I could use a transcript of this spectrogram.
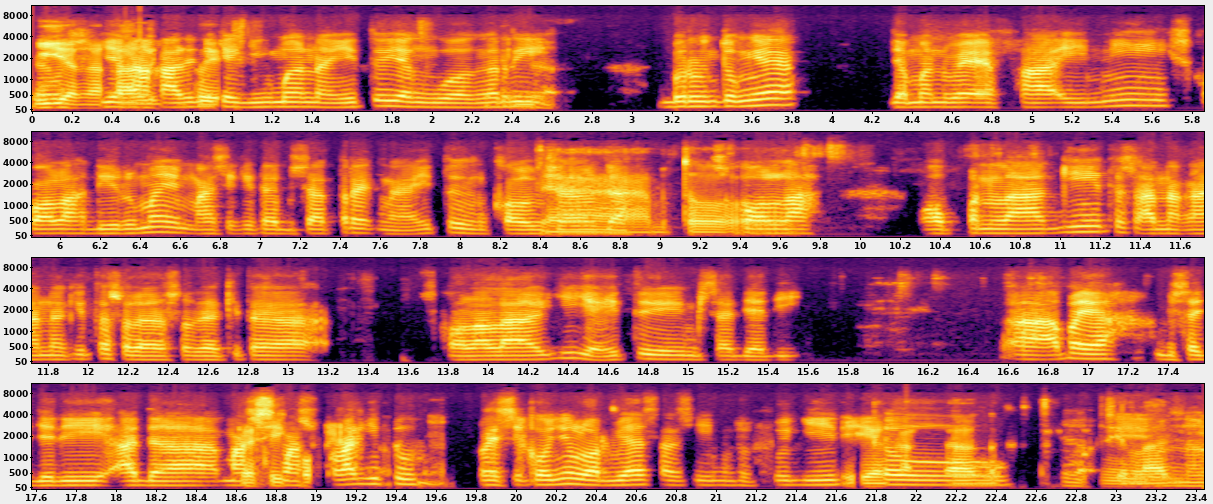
Iya, yang, yang ngakalin. ngakalin kayak gimana itu yang gua ngeri Iya. beruntungnya zaman WFH ini sekolah di rumah ya masih kita bisa track nah itu kalau misalnya udah Ya, betul. sekolah open lagi terus anak-anak kita saudara-saudara kita sekolah lagi ya itu yang bisa jadi ah, apa ya bisa jadi ada masuk masuk Resiko. lagi tuh resikonya luar biasa sih menurut gue gitu Iya, kata- Ya, Iya. lagi.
